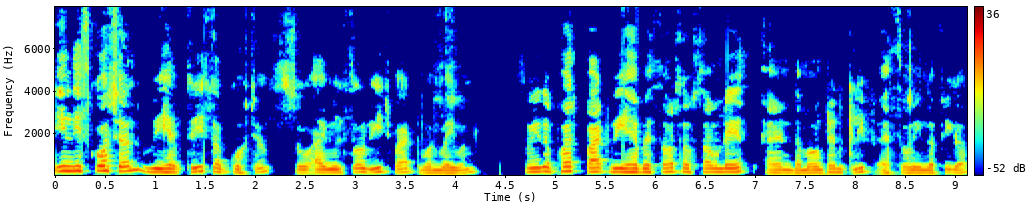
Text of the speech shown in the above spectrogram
In this question, we have three sub-questions, so I will solve each part one by one. So in the first part, we have a source of sound S and the mountain cliff as shown in the figure.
